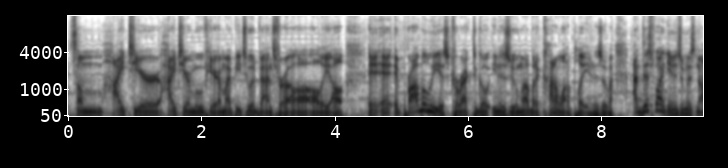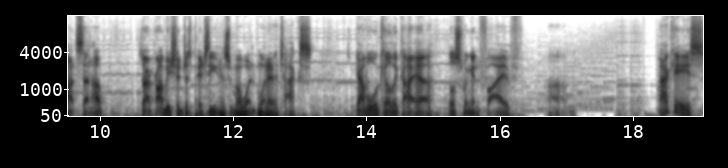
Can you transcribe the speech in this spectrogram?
some high tier high tier move here. It might be too advanced for all, all of y'all. It, it, it, probably is correct to go Inazuma, but I kind of want to play Inazuma. At this point, Inazuma is not set up, so I probably should just pitch the Inazuma when when it attacks. So Gavel will kill the Kaya. They'll swing in five. Um, that case,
